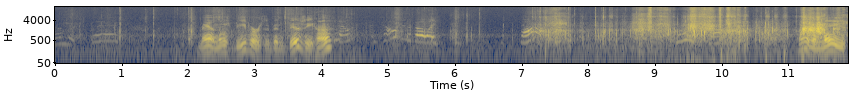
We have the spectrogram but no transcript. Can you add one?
Number six. Man, those beavers have been busy, huh? I counted about like five. I'm amazed.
